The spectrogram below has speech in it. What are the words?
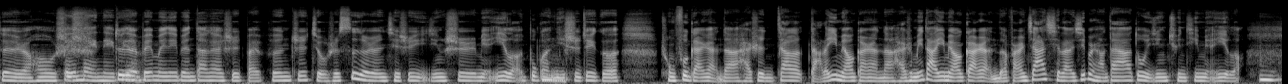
对，然后是北美那边，对对，北美那边大概是百分之九十四的人其实已经是免疫了，不管你是这个重复感染的，还是你加了打了疫苗感染的，还是没打疫苗感染的，反正加起来基本上大家都已经群体免疫了。嗯。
